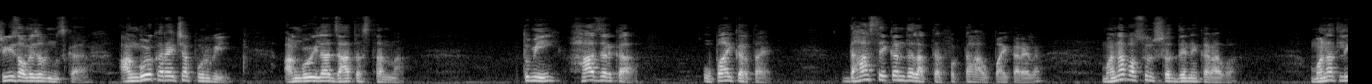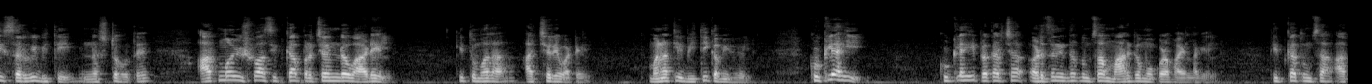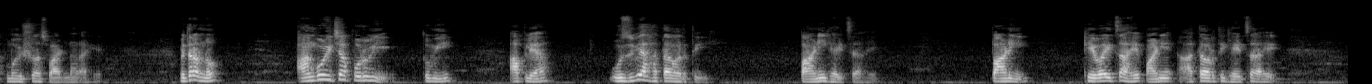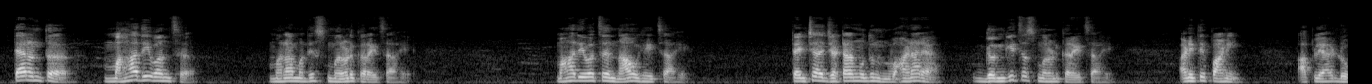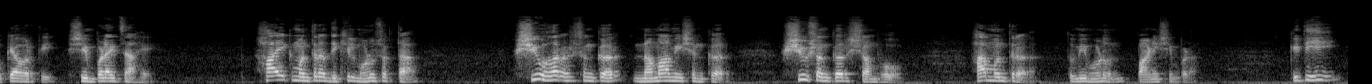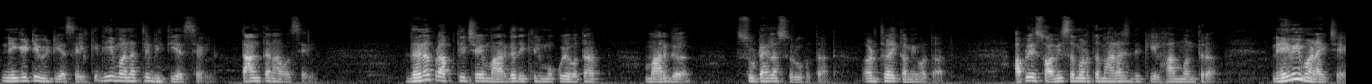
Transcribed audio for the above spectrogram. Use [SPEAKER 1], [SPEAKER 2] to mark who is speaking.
[SPEAKER 1] श्री स्वामी नमस्कार. आंघोळ करायच्या पूर्वी आंघोळीला जात असताना तुम्ही हा जर का उपाय करताय दहा सेकंद लागतात फक्त हा उपाय करायला. मनापासून श्रद्धेने करावा. मनातली सर्व भीती नष्ट होते. आत्मविश्वास इतका प्रचंड वाढेल की तुम्हाला आश्चर्य वाटेल. मनातली भीती कमी होईल. कुठल्याही कुठल्याही प्रकारच्या अडचणींना तुमचा मार्ग मोकळा व्हायला लागेल. तितका तुमचा आत्मविश्वास वाढणार आहे. मित्रांनो आंघोळीच्या पूर्वी तुम्ही आपल्या उजव्या हातावरती पाणी घ्यायचं आहे. पाणी ठेवायचं आहे पाणी हातावरती घ्यायचं आहे. त्यानंतर महादेवांचं मनामध्ये स्मरण करायचं आहे. महादेवाचं नाव घ्यायचं आहे. त्यांच्या जटांमधून वाहणाऱ्या गंगेचं स्मरण करायचं आहे. आणि ते पाणी आपल्या डोक्यावरती शिंपडायचं आहे. हा एक मंत्र देखील म्हणू शकता शिवहर शंकर नमामी शंकर शिवशंकर शंभो. हा मंत्र तुम्ही म्हणून पाणी शिंपडा. कितीही निगेटिव्हिटी असेल कितीही मनातली भीती असेल ताणतणाव असेल धनप्राप्तीचे मार्ग देखील मोकळे होतात मार्ग सुटायला सुरू होतात अडथळे कमी होतात. आपले स्वामी समर्थ महाराज देखील हा मंत्र नेहमी म्हणायचे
